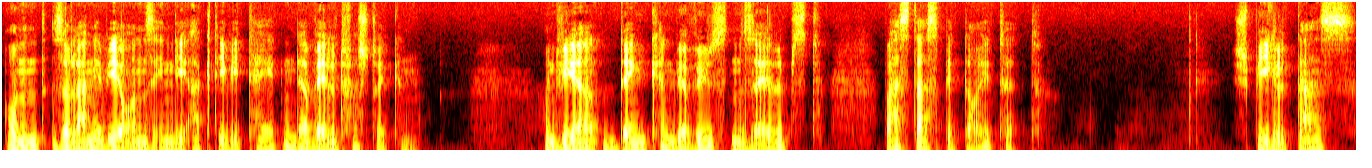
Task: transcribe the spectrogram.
Und solange wir uns in die Aktivitäten der Welt verstricken und wir denken, wir wüssten selbst, was das bedeutet, spiegelt das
